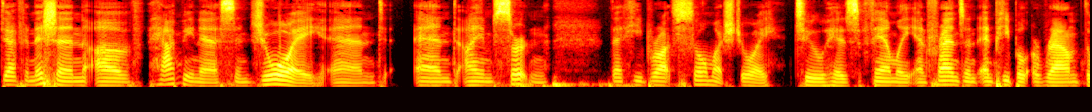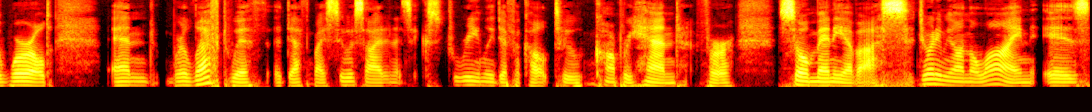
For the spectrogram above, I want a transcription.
definition of happiness and joy and and I am certain that he brought so much joy to his family and friends and, and people around the world. And we're left with a death by suicide, and it's extremely difficult to comprehend for so many of us. Joining me on the line is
